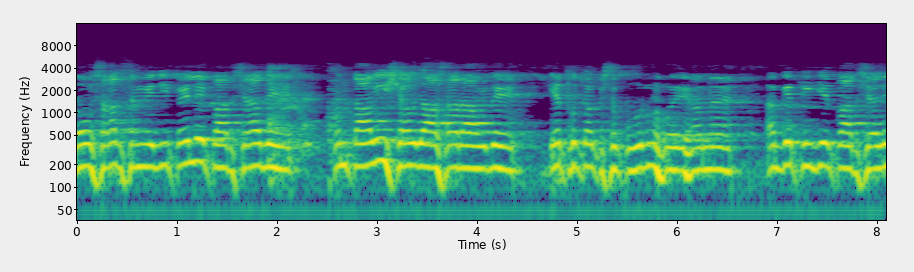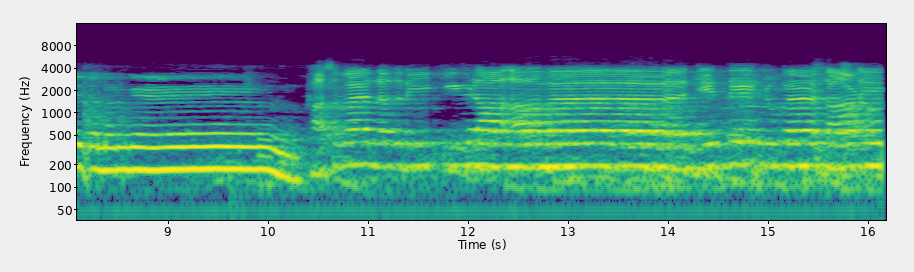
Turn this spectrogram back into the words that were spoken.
ਲੋ ਸਾਧ ਸੰਗਤ ਜੀ ਪਹਿਲੇ ਪਾਤਸ਼ਾਹ ਦੇ 39 ਸ਼ਬਦ ਆਸਾ ਰਾਗ ਦੇ ਇੱਥੋਂ ਤੱਕ ਸੰਪੂਰਨ ਹੋਏ ਹਨ। ਅੱਗੇ ਤੀਜੇ ਪਾਤਸ਼ਾਹ ਦੇ ਚੱਲਣਗੇ। ਖਸਮੈ ਨਦਰੀ ਕੀੜਾ ਆਵੇ ਜੀਤੇ ਚੁਗੈ ਦਾਣੇ।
